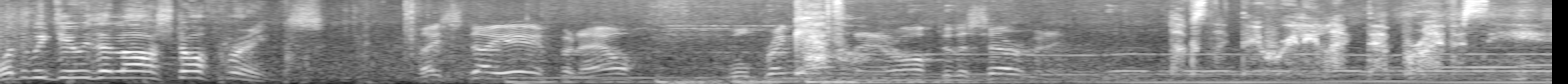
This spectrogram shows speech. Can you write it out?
What do we do with the last offerings? They stay here for now. We'll bring them Careful. up there after the ceremony. Looks like they really like their privacy here.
